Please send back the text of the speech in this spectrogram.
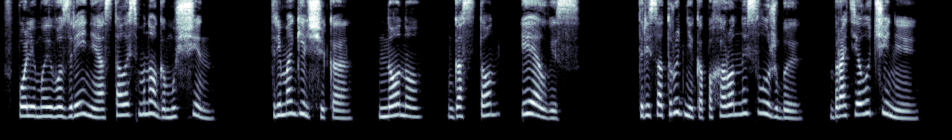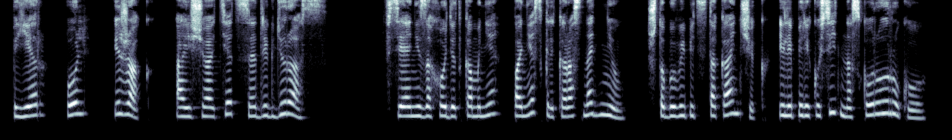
В поле моего зрения осталось много мужчин. Три могильщика – Ноно, Гастон и Элвис. Три сотрудника похоронной службы – братья Лучини, Пьер, Поль и Жак, а еще отец Седрик Дюрас. Все они заходят ко мне по несколько раз на дню, чтобы выпить стаканчик или перекусить на скорую руку.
